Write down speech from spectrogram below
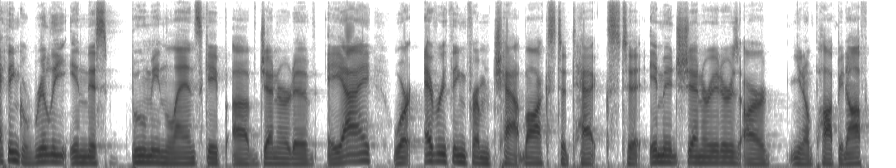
I think really in this booming landscape of generative AI, where everything from chatbots to text to image generators are, you know, popping off,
